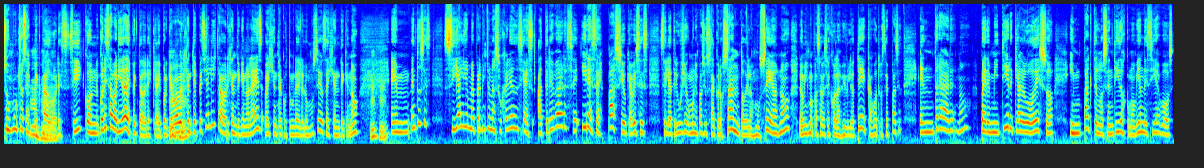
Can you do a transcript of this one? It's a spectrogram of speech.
sus muchos espectadores, ¿sí? Con, esa variedad de espectadores que hay, porque va a haber gente especialista, va a haber gente que no la es, hay gente acostumbrada a ir a los museos, hay gente que no. Em, entonces, si alguien me permite una sugerencia, es atreverse, ir a ese espacio que a veces se le atribuye como un espacio sacrosanto de los museos, ¿no? Lo mismo pasa a veces con las bibliotecas u otros espacios. Entrar, ¿no? Permitir que algo de eso impacte en los sentidos, como bien decías vos,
